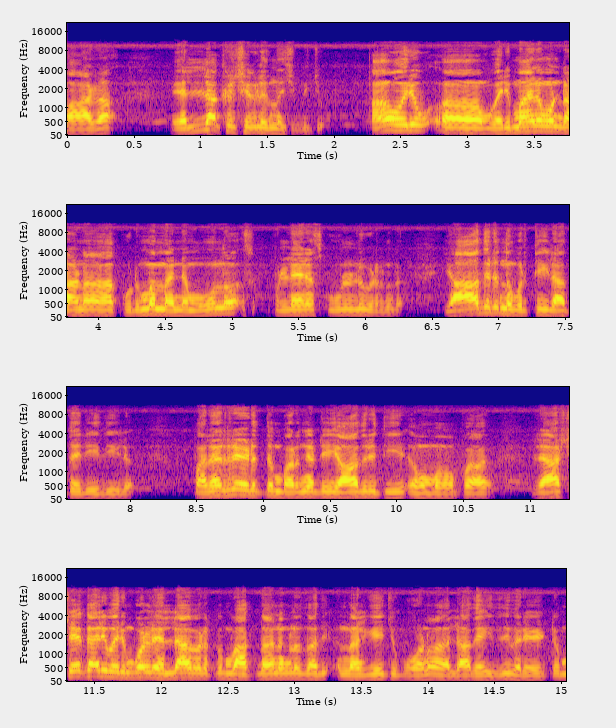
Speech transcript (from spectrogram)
വാഴ എല്ലാ കൃഷികളും നശിപ്പിച്ചു. ആ ഒരു വരുമാനം കൊണ്ടാണ് ആ കുടുംബം തന്നെ മൂന്ന് പിള്ളേരെ സ്കൂളിൽ വിടുന്നുണ്ട് യാതൊരു നിവൃത്തിയില്ലാത്ത രീതിയിൽ. പലരുടെ അടുത്തും പറഞ്ഞിട്ട് യാതൊരു തീ രാഷ്ട്രീയക്കാർ വരുമ്പോൾ എല്ലാവർക്കും വാഗ്ദാനങ്ങൾ നൽകിയിച്ച് പോകണം. അല്ലാതെ ഇതുവരെയായിട്ടും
